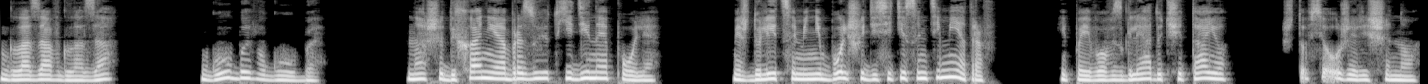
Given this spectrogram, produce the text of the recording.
Глаза в глаза, губы в губы. Наше дыхание образуют единое поле. Между лицами не больше десяти сантиметров. И по его взгляду читаю, что все уже решено.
